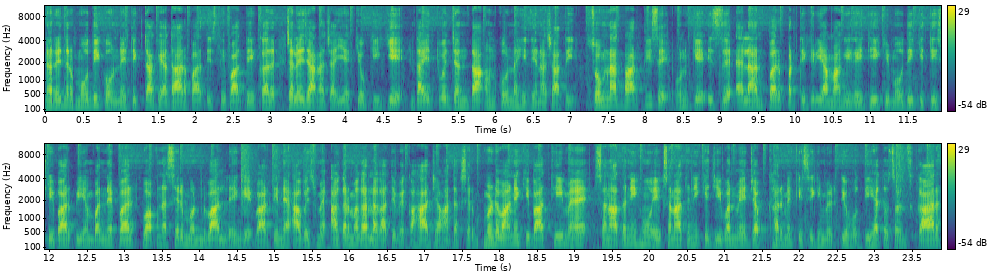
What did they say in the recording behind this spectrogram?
नरेंद्र मोदी को नैतिकता के आधार पर इस्तीफा देकर चले जाना चाहिए, क्योंकि ये दायित्व जनता उनको नहीं देना चाहती। सोमनाथ भारती से उनके इस ऐलान पर प्रतिक्रिया मांगी गई थी कि मोदी की तीसरी बार पीएम बनने पर वो अपना सिर मुंडवा लेंगे। भारती ने अब इसमें अगर मगर लगाते हुए कहा, जहाँ तक सिर मुंडवाने की बात थी, मैं सनातनी हूँ। एक सनातनी के जीवन में जब घर में किसी की मृत्यु होती है तो संस्कार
